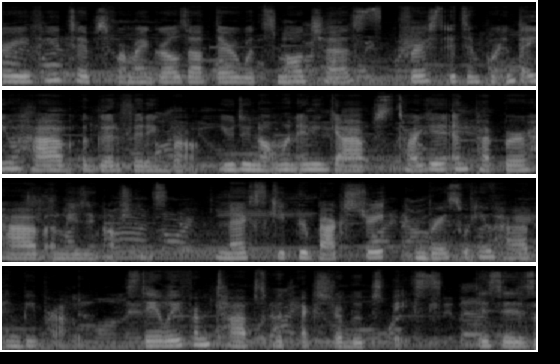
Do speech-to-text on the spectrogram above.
A few tips for my girls out there with small chests. First, it's important that you have a good fitting bra. You do not want any gaps. Target and Pepper have amazing options. Next, keep your back straight, embrace what you have, and be proud. Stay away from tops with extra boob space. This is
